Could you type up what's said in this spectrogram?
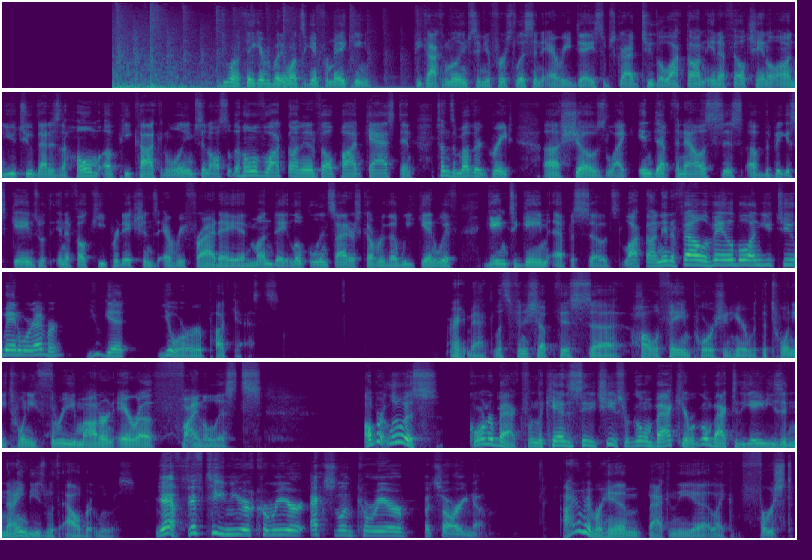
I do want to thank everybody once again for making Peacock and Williamson your first listen every day. Subscribe to the Locked On NFL channel on YouTube. That is the home of Peacock and Williamson, also the home of Locked On NFL podcast and tons of other great uh, shows like in-depth analysis of the biggest games with NFL key predictions every Friday and Monday. Local insiders cover the weekend with game-to-game episodes. Locked On NFL available on YouTube and wherever you get your podcasts. All right, Matt, let's finish up this uh, Hall of Fame portion here with the 2023 modern era finalists. Albert Lewis, cornerback from the Kansas City Chiefs. We're going back here. We're going back to the 80s and 90s with Albert Lewis. Yeah, 15 year career, excellent career, but sorry, no. I remember him back in the uh, like first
